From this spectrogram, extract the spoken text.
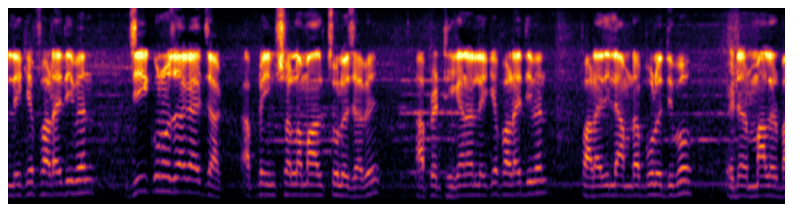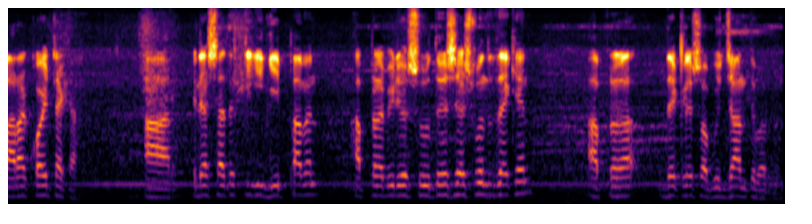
লিখে ফাটাই দিবেন। যে কোনো জায়গায় যাক, আপনি ইনশাল্লাহ মাল চলে যাবে। আপনার ঠিকানা লিখে ফাটাই দিবেন। ফাটাই দিলে আমরা বলে দিব এটার মালের ভাড়া কয় টাকা। আর এটার সাথে কী কী গিফট পাবেন, আপনারা ভিডিও শুরু থেকে শেষ পর্যন্ত দেখেন। আপনারা দেখলে সব কিছু জানতে পারবেন।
